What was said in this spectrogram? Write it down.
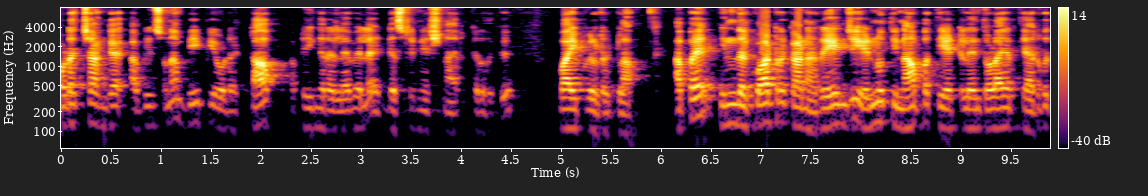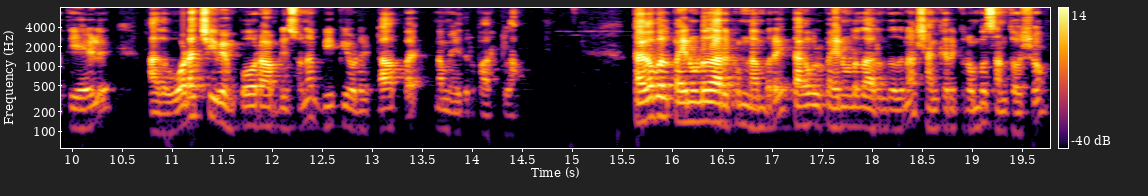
உடைச்சாங்க அப்படின்னு சொன்னால் பிபியோட டாப் அப்படிங்கிற லெவலில் டெஸ்டினேஷனாக இருக்கிறதுக்கு வாய்ப்புகள் இருக்கலாம். அப்போ இந்த குவார்ட்டருக்கான ரேஞ்சு எண்ணூற்றி நாற்பத்தி எட்டுலேருந்து தொள்ளாயிரத்தி அறுபத்தி ஏழு அதை உடச்சி இவன் போகிறான் அப்படின்னு சொன்னால் பிபியோட டாப்பை நம்ம எதிர்பார்க்கலாம். தகவல் பயனுள்ளதாக இருக்கும் நம்பரை. தகவல் பயனுள்ளதாக இருந்ததுன்னா சங்கருக்கு ரொம்ப சந்தோஷம்.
